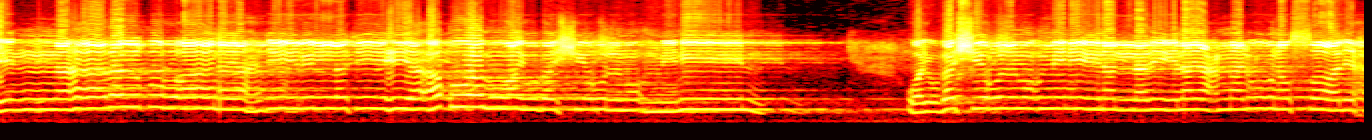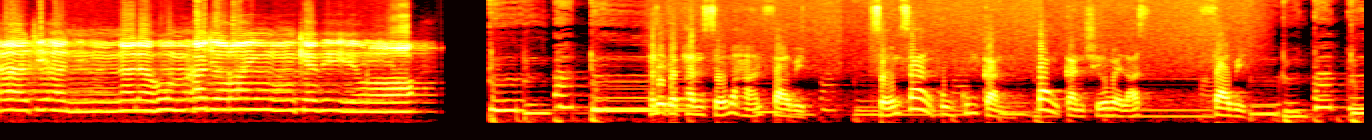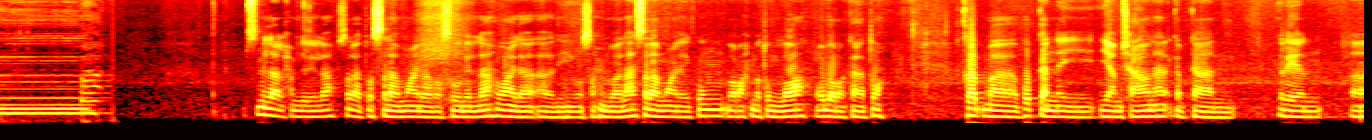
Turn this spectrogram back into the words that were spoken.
إن هذا القرآن يهدي للتي هي أقوم ويبشر المؤمنين ويبشر المؤمنين الذين يعملون الصالحات أن لهم أجرا كبيرا ผลิตภัณฑ์เสริมอาหารฟาวิดเสริมสร้างภูมิคุ้มกัน ป้องกันเชื้อไวรัสฟาวิด بسم الله الحمد لله والصلاة والسلام على رسول الله وعلى آله وصحبه وعلى السلام عليكم ورحمة الله وبركاته ครับมาพบกันในยามเช้านะฮะกับการเรียนเอ่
